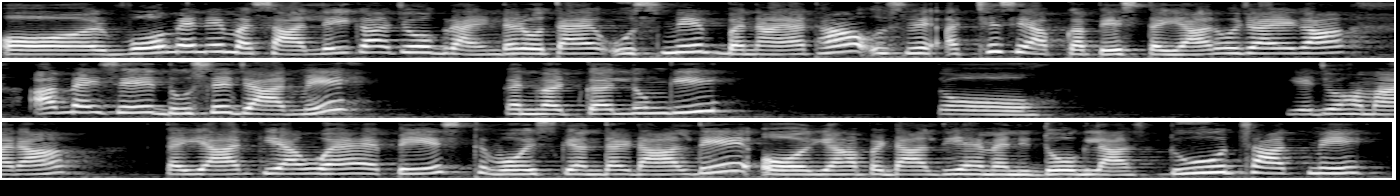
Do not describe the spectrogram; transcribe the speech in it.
और वो मैंने मसाले का जो ग्राइंडर होता है, उसमें बनाया था। उसमें अच्छे से आपका पेस्ट तैयार हो जाएगा। अब मैं इसे दूसरे जार में कन्वर्ट कर लूँगी। तो ये जो हमारा तैयार किया हुआ है पेस्ट वो इसके अंदर डाल दें और यहाँ पर डाल दिया है मैंने दो गिलास दूध साथ में।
